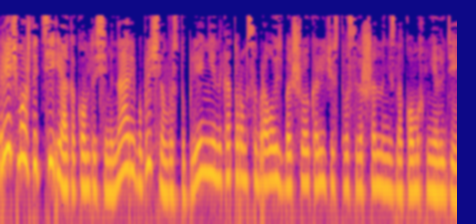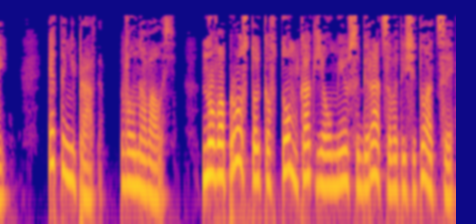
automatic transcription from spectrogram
Речь может идти и о каком-то семинаре, публичном выступлении, на котором собралось большое количество совершенно незнакомых мне людей. Это неправда. Волновалась. Но вопрос только в том, как я умею собираться в этой ситуации,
